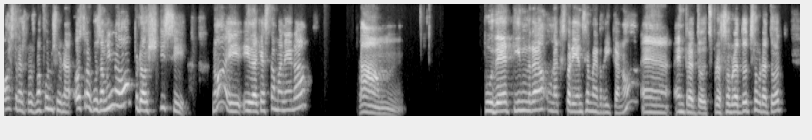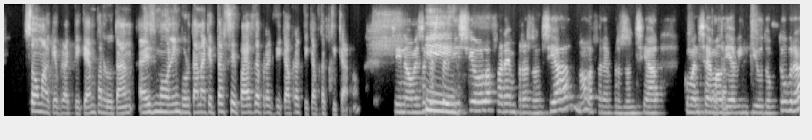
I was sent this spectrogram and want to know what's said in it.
ostres, doncs m'ha funcionat, ostres, doncs a mi no, però així sí. No? I, i d'aquesta manera um, poder tindre una experiència més rica no? eh, entre tots, però sobretot, sobretot, som el que practiquem, per tant, és molt important aquest tercer pas de practicar, practicar, practicar. No? Sí, no, més aquesta I... edició la farem presencial, no? la farem presencial, comencem Tota. el dia 21 d'octubre,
